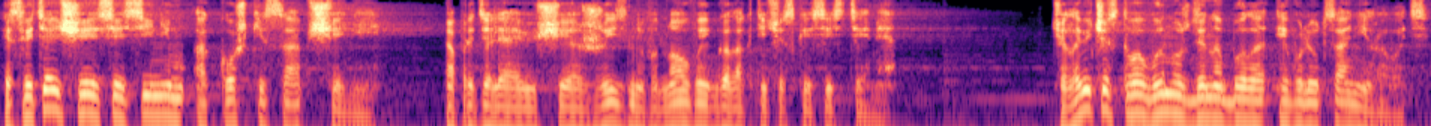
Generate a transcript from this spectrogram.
и светящиеся синим окошки сообщений, определяющие жизнь в новой галактической системе. Человечество вынуждено было эволюционировать.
